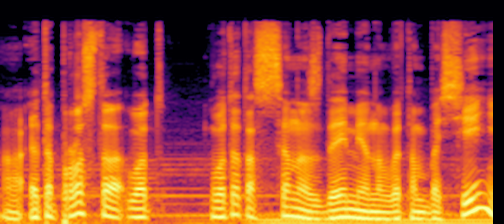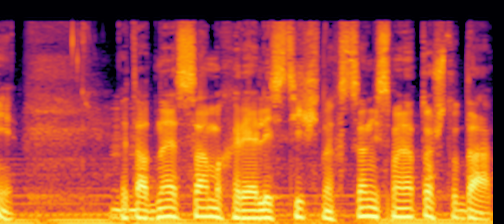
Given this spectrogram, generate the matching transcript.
А, это просто вот, вот эта сцена с Дэмианом в этом бассейне, Mm-hmm. Это одна из самых реалистичных сцен, несмотря на то, что, да,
